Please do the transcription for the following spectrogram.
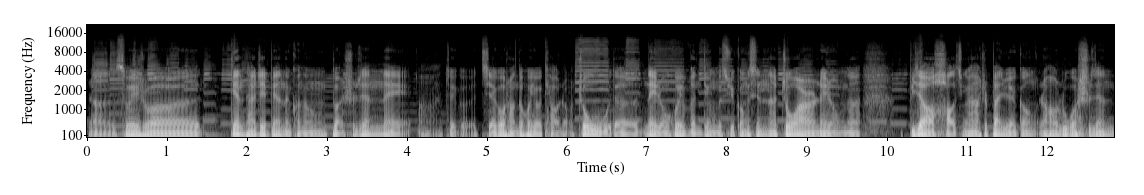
嗯，所以说电台这边呢，可能短时间内啊，这个结构上都会有调整。周五的内容会稳定的去更新呢，周二内容呢比较好的情况下是半月更，然后如果时间。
